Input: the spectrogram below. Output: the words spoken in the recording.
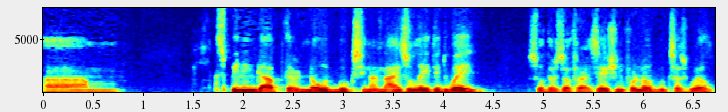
um, spinning up their notebooks in an isolated way. So there's authorization for notebooks as well.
